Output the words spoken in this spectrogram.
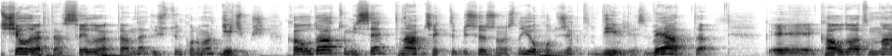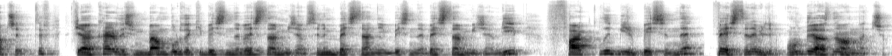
şey olaraktan sayı olaraktan da üstün konuma geçmiş. Caudatum ise ne yapacaktır? Bir süre sonrasında yok olacaktır diyebiliriz. Veyahut da e, Caudatum ne yapacaktır? Ya kardeşim ben buradaki besinle beslenmeyeceğim. Senin beslendiğin besinle beslenmeyeceğim deyip farklı bir besinle beslenebilir. Onu birazdan anlatacağım.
